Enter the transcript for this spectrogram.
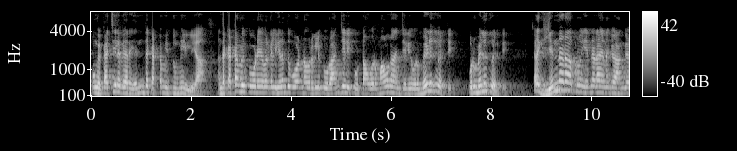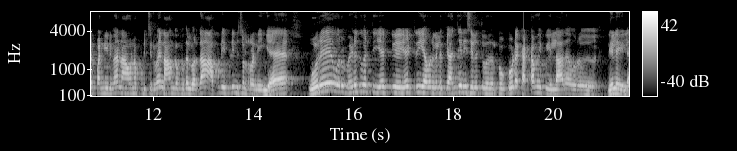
உங்கள் கட்சியில் வேறு எந்த கட்டமைப்புமே இல்லையா? அந்த கட்டமைப்பு உடையவர்கள் இறந்து போனவர்களுக்கு ஒரு அஞ்சலி கூட்டம் ஒரு மௌன அஞ்சலி ஒரு மெழுகுவர்த்தி ஒரு மெழுகுவர்த்தி. எனக்கு என்னடா அப்புறம் என்னடா எனக்கு அங்கே பண்ணிடுவேன் நான் அவனை பிடிச்சிடுவேன் நாங்கள் முதல்வர் தான் அப்படி இப்படின்னு சொல்கிற நீங்கள் ஒரே ஒரு மெழுகுவர்த்தி ஏற்று ஏற்றி அவர்களுக்கு அஞ்சலி செலுத்துவதற்கு கூட கட்டமைப்பு இல்லாத ஒரு நிலையில்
